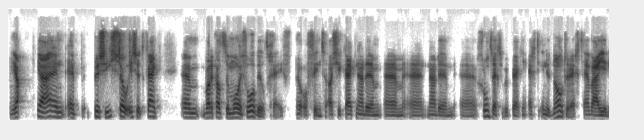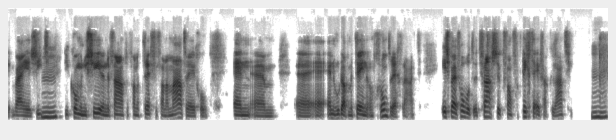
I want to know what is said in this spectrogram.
Ja, ja en eh, precies, zo is het. Kijk, um, wat ik altijd een mooi voorbeeld geef, of vind, als je kijkt naar de, um, naar de grondrechtenbeperking echt in het noodrecht, hè, waar, je, waar je ziet mm. die communicerende vaten van het treffen van een maatregel en, um, en hoe dat meteen een grondrecht raakt, is bijvoorbeeld het vraagstuk van verplichte evacuatie. Mm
